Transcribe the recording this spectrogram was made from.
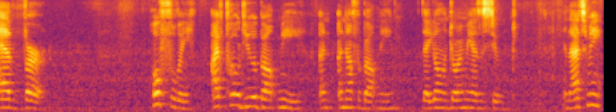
ever. Hopefully, I've told you about me, en- enough about me, that you'll enjoy me as a student. And that's me,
